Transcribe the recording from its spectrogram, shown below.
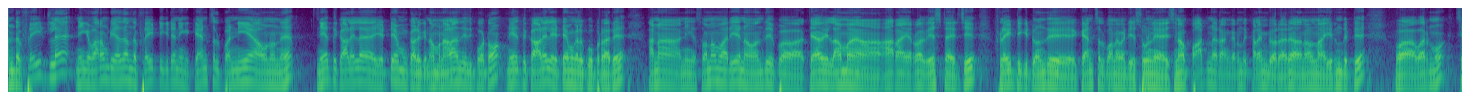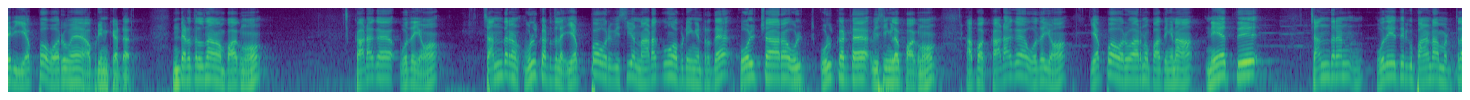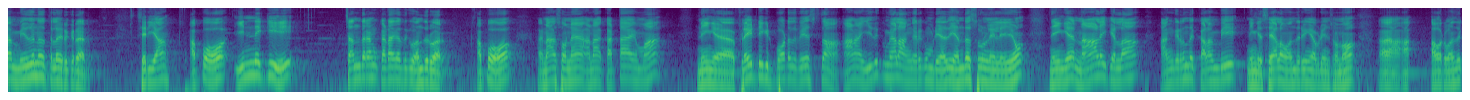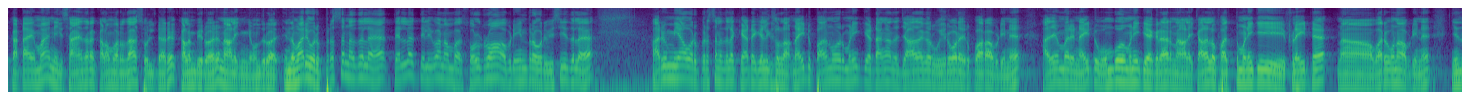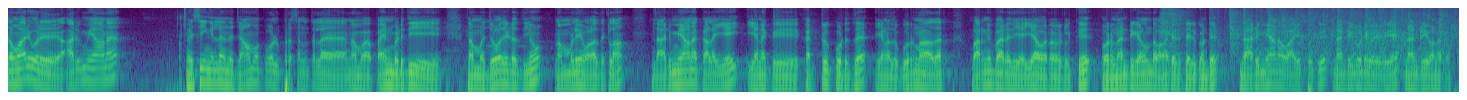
அந்த ஃப்ளைட்டில் நீங்கள் வர முடியாது. அந்த ஃப்ளைட் டிக்கெட்டை நீங்கள் கேன்சல் பண்ணியே ஆகணும்னு நேற்று காலையில் எட்டே முக்காலுக்கு நம்ம நாலாந்தேதி போட்டோம். நேற்று காலையில் எட்டே முக்காலுக்கு கூப்பிட்றாரு. ஆனால் நீங்கள் சொன்ன மாதிரியே நான் வந்து இப்போ தேவையில்லாமல் ஆறாயிரரூவா வேஸ்ட் ஆயிடுச்சு ஃப்ளைட் டிக்கெட் வந்து கேன்சல் பண்ண வேண்டிய சூழ்நிலை ஆயிடுச்சுன்னா பார்ட்னர் அங்கேருந்து கிளம்பி வராரு அதனால் நான் இருந்துட்டு வ வரணும். சரி எப்போ வருவேன் அப்படின்னு கேட்டார். இந்த இடத்துல தான் நான் பார்க்கணும். கடக உதயம் சந்திரன் உள்கட்டத்தில் எப்போ ஒரு விஷயம் நடக்கும் அப்படிங்கிறத கோல்சார உள் உள்கட்ட விஷயங்களை பார்க்கணும். அப்போ கடக உதயம் எப்போ வருவார்னு பார்த்தீங்கன்னா நேற்று சந்திரன் உதயத்திற்கு பன்னெண்டாம் இடத்துல மிதுனத்தில் இருக்கிறார். சரியா? அப்போது இன்றைக்கி சந்திரன் கடகத்துக்கு வந்துடுவார் அப்போது நான் சொன்னேன் ஆனால் கட்டாயமாக நீங்கள் ஃப்ளைட் டிக்கெட் போட்டது வேஸ்ட் தான். ஆனால் இதுக்கு மேலே அங்கே இருக்க முடியாது. எந்த சூழ்நிலையிலையும் நீங்கள் நாளைக்கெல்லாம் அங்கேருந்து கிளம்பி நீங்கள் சேலம் வந்துடுவீங்க அப்படின்னு சொன்னோம். அவர் வந்து கட்டாயமாக இன்றைக்கி சாயந்தரம் கிளம்புறதா சொல்லிட்டாரு. கிளம்பிடுவார் நாளைக்கு இங்கே வந்துடுவார் இந்த மாதிரி ஒரு பிரச்சனத்தில் தெள்ள தெளிவாக நம்ம சொல்கிறோம் அப்படின்ற ஒரு விஷயத்தில் அருமையாக ஒரு பிரச்சனத்தில் கேட்ட கேள்விக்கு சொல்லலாம். நைட்டு பதினோரு மணிக்கு கேட்டாங்க அந்த ஜாதகர் உயிரோடு இருப்பாரா அப்படின்னு. அதே மாதிரி நைட்டு ஒம்பது மணிக்கு கேட்குறாரு நாளைக்கு காலையில் பத்து மணிக்கு ஃப்ளைட்டை நான் வருவேனா அப்படின்னு. இந்த மாதிரி ஒரு அருமையான விஷயங்களில் இந்த ஜாமக்கோல் பிரசனத்தில் நம்ம பயன்படுத்தி நம்ம ஜோதிடத்தையும் நம்மளையும் வளர்த்துக்கலாம். இந்த அருமையான கலையை எனக்கு கற்றுக் கொடுத்த எனது குருநாதர் பரணி பாரதி ஐயா அவர்களுக்கு ஒரு நன்றி கலந்த வணக்கத்தை தெரிவிக்கொண்டு இந்த அருமையான வாய்ப்புக்கு நன்றி கூடி வருகிறேன் நன்றி வணக்கம்.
